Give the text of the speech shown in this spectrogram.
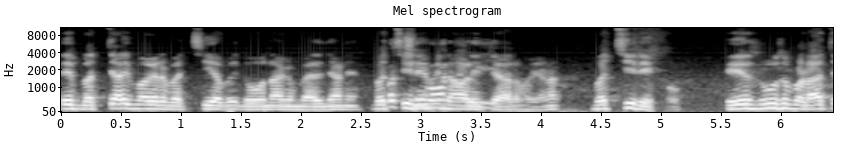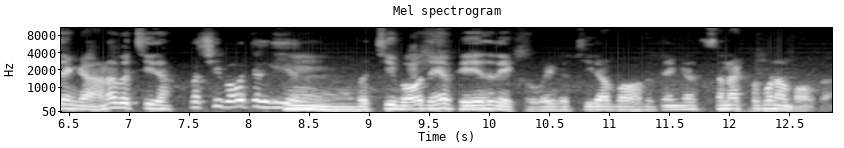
ਤੇ ਬੱਚਾ ਵੀ ਮਗਰ ਬੱਚੀ ਆ ਬਈ ਦੋ ਨਗ ਮਿਲ ਜਾਣੇ ਬੱਚੀ ਨੇ ਵੀ ਨਾਲ ਹੀ ਤਿਆਰ ਹੋ ਜਾਣਾ। ਬੱਚੀ ਦੇਖੋ ਫੇਸ ਫੂਸ ਬੜਾ ਚੰਗਾ ਹਨਾ ਬੱਚੀ ਦਾ? ਬੱਚੀ ਬਹੁਤ ਚੰਗੀ ਹੂੰ ਬੱਚੀ ਬਹੁਤ ਚੰਗਾ ਫੇਸ ਦੇਖੋ ਬਈ ਬੱਚੀ ਦਾ ਬਹੁਤ ਚੰਗਾ ਸਨੱਖਪੁਣਾ ਬਹੁਤ ਆ।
